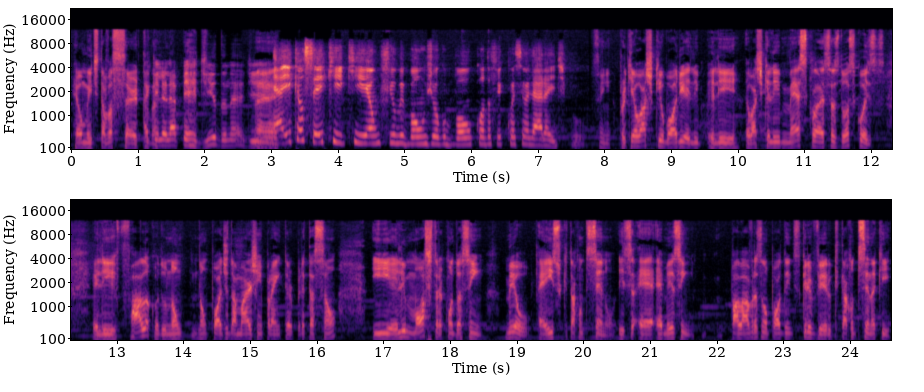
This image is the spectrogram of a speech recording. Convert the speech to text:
realmente estava certo. Aquele né? olhar perdido, né? De... É. é. aí que eu sei que, que é um filme bom, um jogo bom quando eu fico com esse olhar aí, tipo. Sim, porque eu acho que o Ori ele ele eu acho que ele mescla essas duas coisas. Ele fala quando não não pode dar margem para interpretação e ele mostra quando assim, meu, é isso que tá acontecendo. Isso é, é meio assim, palavras não podem descrever o que tá acontecendo aqui.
